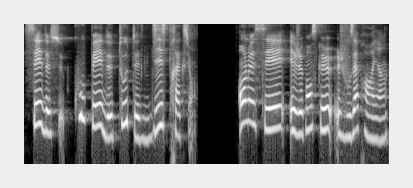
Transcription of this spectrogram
c'est de se couper de toute distraction. On le sait et je pense que je vous apprends rien,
